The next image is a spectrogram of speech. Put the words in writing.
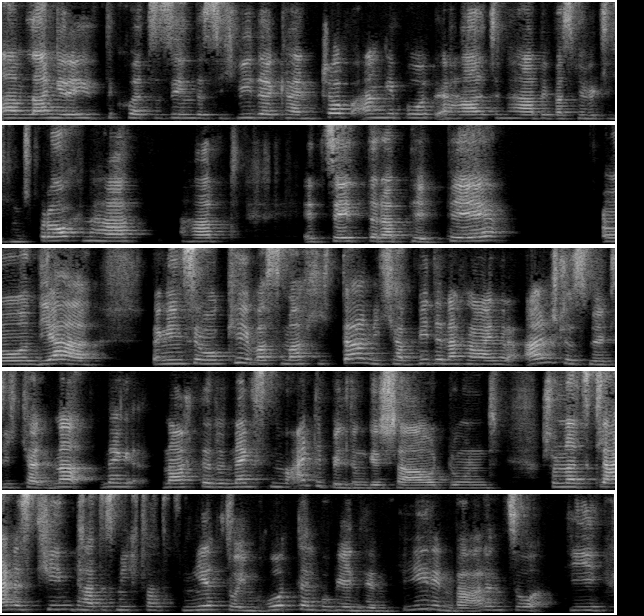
ähm, lange Rede, kurzer Sinn, dass ich wieder kein Jobangebot erhalten habe, was mir wirklich entsprochen hat, hat etc. pp. Und ja, dann ging es um, okay, was mache ich dann? Ich habe wieder nach einer Anschlussmöglichkeit, nach, nach der nächsten Weiterbildung geschaut. Und schon als kleines Kind hat es mich fasziniert, so im Hotel, wo wir in den Ferien waren, so die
